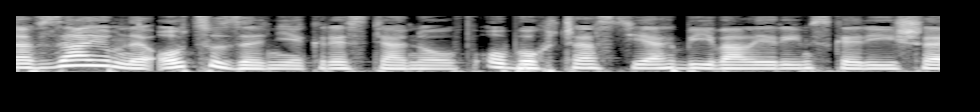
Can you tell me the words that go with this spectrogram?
Na vzájomné odsudzenie kresťanov v oboch častiach bývalej rímskej ríše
